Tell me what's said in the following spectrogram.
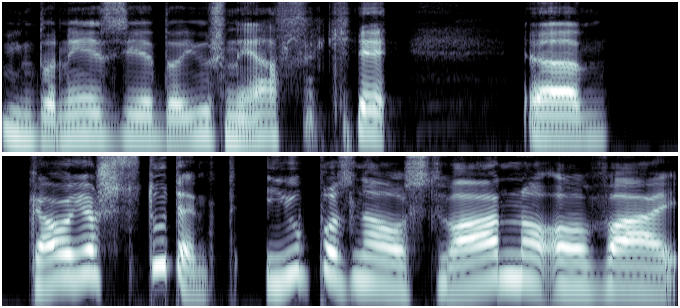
Indonezije do Južne Afrike. Um, kao još student i upoznao stvarno ovaj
